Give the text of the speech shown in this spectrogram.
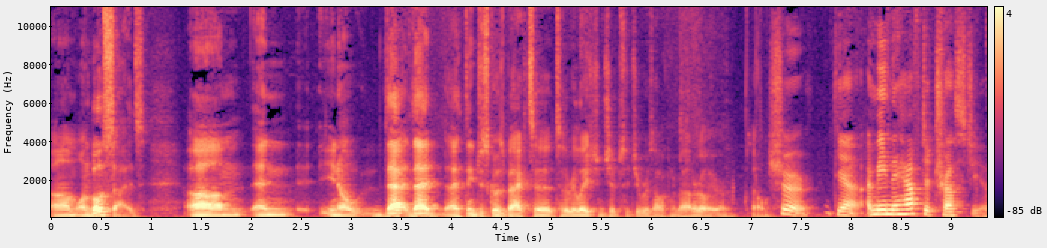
um, on both sides. Um, and you know that that I think just goes back to, to the relationships that you were talking about earlier. So Sure. Yeah. I mean, they have to trust you.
